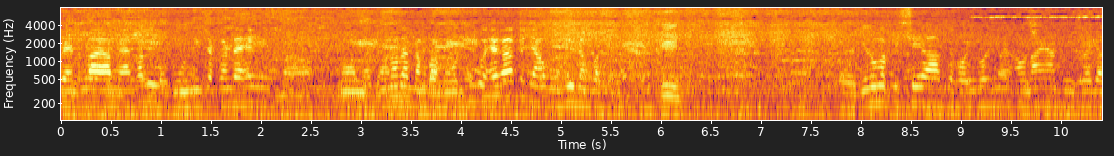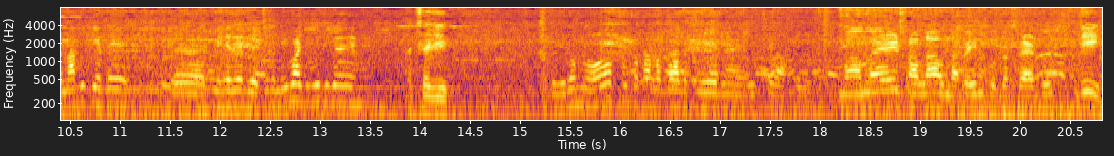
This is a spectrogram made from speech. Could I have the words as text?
ਪਿੰਡ ਲਾਇਆ ਮੈਂ ਕਿਹਾ ਵੀ ਫੋਨ ਨਹੀਂ ਚੱਕਣ ਦਾ ਇਹ। ਉਹਨਾਂ ਦਾ ਨੰਬਰ ਹੋਰ ਵੀ ਕੋਈ ਹੈਗਾ ਕਿ ਜਾਂ ਉਹੀ ਨੰਬਰ ਸੀ? ਜੀ। ਜਦੋਂ ਮੈਂ ਪਿੱਛੇ ਆ ਕੇ ਹੌਲੀ ਹੌਲੀ ਮੈਂ ਆਉਣਾ ਆ ਦੂਸਰਾ ਜਾਂਦਾ ਵੀ ਕਿਤੇ ਅਹ ਕਿਸੇ ਦੇ ਵਿੱਚ ਤਾਂ ਨਹੀਂ ਵੱਜ ਬੁੱਝ ਗਏ ਇਹ। ਅੱਛਾ ਜੀ। ਤੇ ਜਦੋਂ ਮੈਨੂੰ ਉਹ ਤੋਂ ਪਤਾ ਲੱਗਾ ਕਿ ਇਹ ਮੈਂ ਇੱਥੇ ਆ ਕੇ ਮਾਮਲਾ ਇਹ ਟਰਾਲਾ ਹੁੰਦਾ ਪਿਆ ਇਹਨੂੰ ਕੁਦਰ ਸਾਈਡ ਤੋਂ। ਜੀ।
